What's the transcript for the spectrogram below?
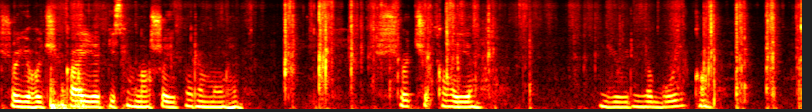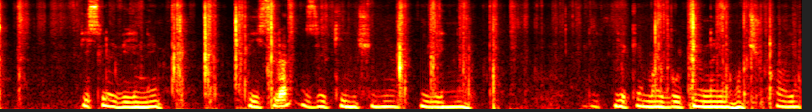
що його чекає після нашої перемоги. Що чекає Юрія Бойка після війни, після закінчення війни? Яке майбутнє на нього чекає?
